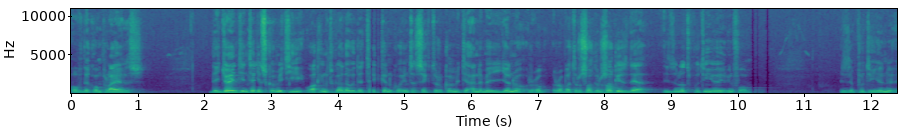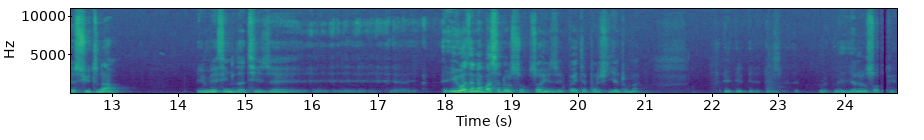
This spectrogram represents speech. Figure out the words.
of the compliance. The Joint Intelligence Committee, working together with the Technical Intersectoral Committee under Major General Rob- Robert Rusoke. Rusoke is there. He's not putting you in uniform. He's putting you in a suit now. You may think that he's a, he was an ambassador also, so he's quite a Polish gentleman. Major General Rusoke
